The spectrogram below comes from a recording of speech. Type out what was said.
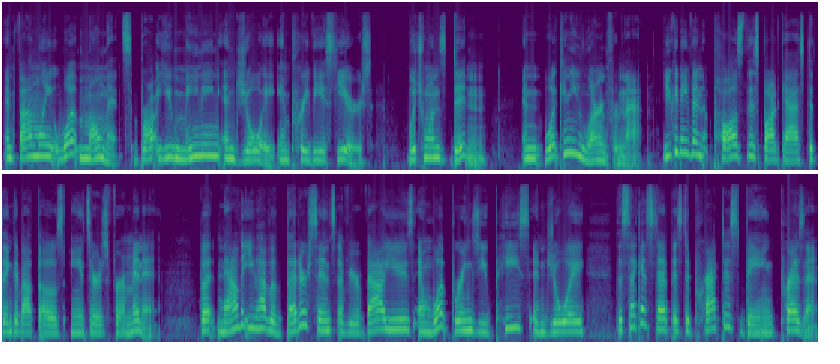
And finally, what moments brought you meaning and joy in previous years? Which ones didn't? And what can you learn from that? You can even pause this podcast to think about those answers for a minute. But now that you have a better sense of your values and what brings you peace and joy, the second step is to practice being present.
